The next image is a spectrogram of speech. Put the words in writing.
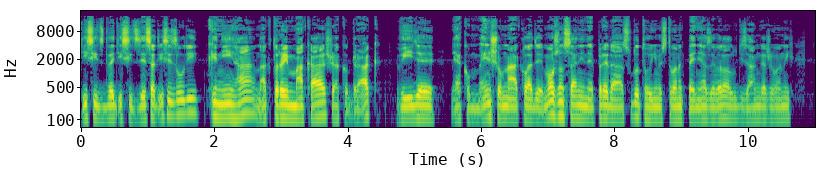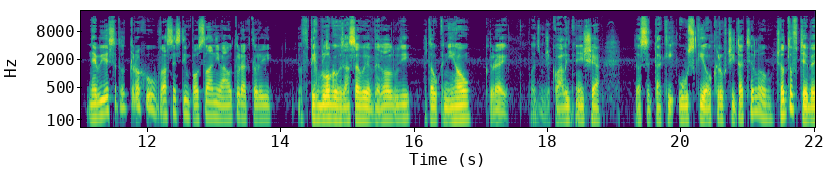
tisíc, dve tisíc, desať tisíc ľudí. Kniha, na ktorej makáš ako drak, vyjde nejakom menšom náklade, možno sa ani nepredá, sú do toho investované peniaze, veľa ľudí zaangažovaných. Nebije sa to trochu vlastne s tým poslaním autora, ktorý v tých blogoch zasahuje veľa ľudí a tou knihou, ktorá je povedzme, že kvalitnejšia, zase taký úzky okruh čitateľov? Čo to v tebe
